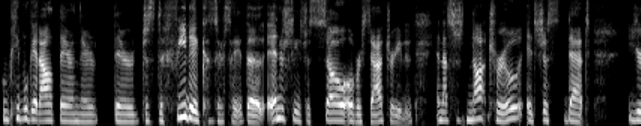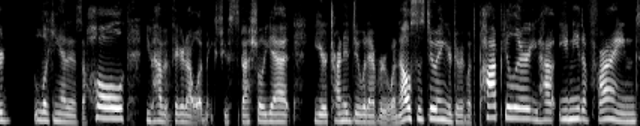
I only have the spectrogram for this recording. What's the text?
when people get out there and they're they're just defeated because they're the industry is just so oversaturated and that's just not true it's just that you're looking at it as a whole you haven't figured out what makes you special yet. You're trying to do what everyone else is doing. You're doing what's popular. You have you need to find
